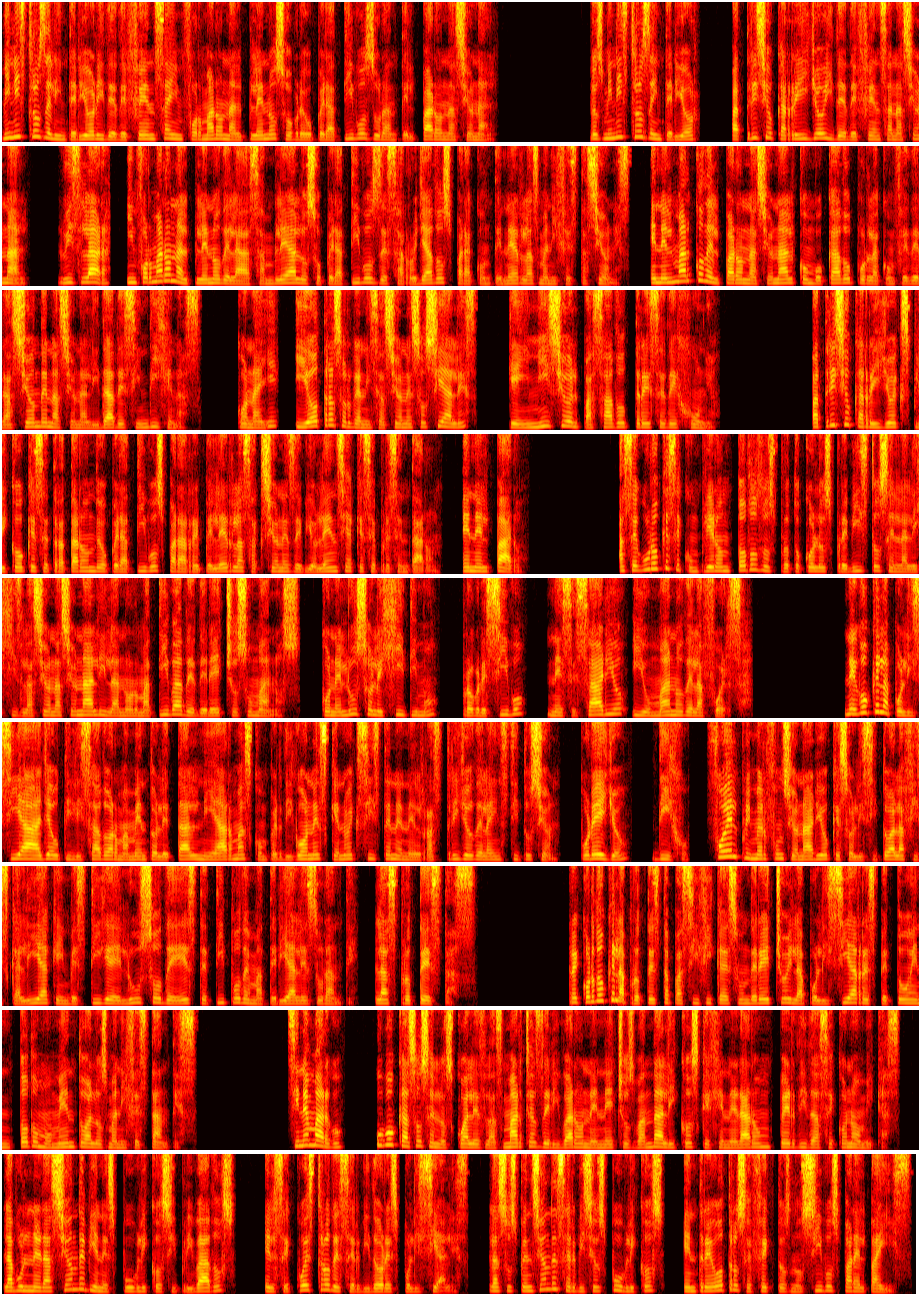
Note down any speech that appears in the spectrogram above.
Ministros del Interior y de Defensa informaron al Pleno sobre operativos durante el paro nacional. Los ministros de Interior, Patricio Carrillo y de Defensa Nacional, Luis Lara, informaron al Pleno de la Asamblea los operativos desarrollados para contener las manifestaciones, en el marco del paro nacional convocado por la Confederación de Nacionalidades Indígenas, CONAI, y otras organizaciones sociales, que inició el pasado 13 de junio. Patricio Carrillo explicó que se trataron de operativos para repeler las acciones de violencia que se presentaron en el paro. Aseguró que se cumplieron todos los protocolos previstos en la legislación nacional y la normativa de derechos humanos, con el uso legítimo, progresivo, necesario y humano de la fuerza. Negó que la policía haya utilizado armamento letal ni armas con perdigones que no existen en el rastrillo de la institución. Por ello, dijo, fue el primer funcionario que solicitó a la Fiscalía que investigue el uso de este tipo de materiales durante las protestas. Recordó que la protesta pacífica es un derecho y la policía respetó en todo momento a los manifestantes. Sin embargo, hubo casos en los cuales las marchas derivaron en hechos vandálicos que generaron pérdidas económicas, la vulneración de bienes públicos y privados, el secuestro de servidores policiales, la suspensión de servicios públicos, entre otros efectos nocivos para el país.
